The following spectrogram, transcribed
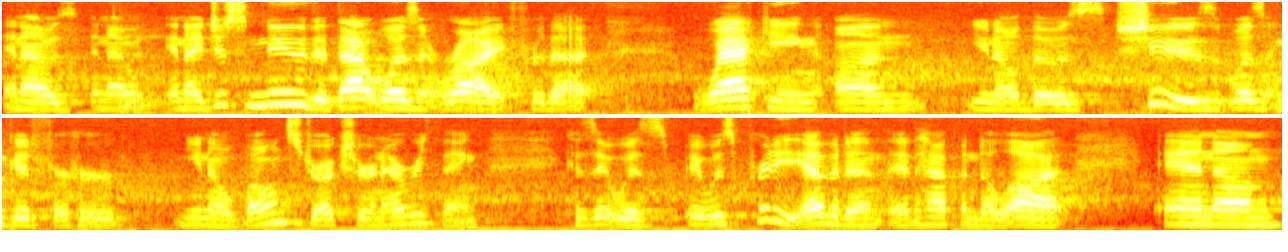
and I was and I and I just knew that that wasn't right for that whacking on you know those shoes wasn't good for her you know bone structure and everything because it was it was pretty evident it happened a lot and um,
